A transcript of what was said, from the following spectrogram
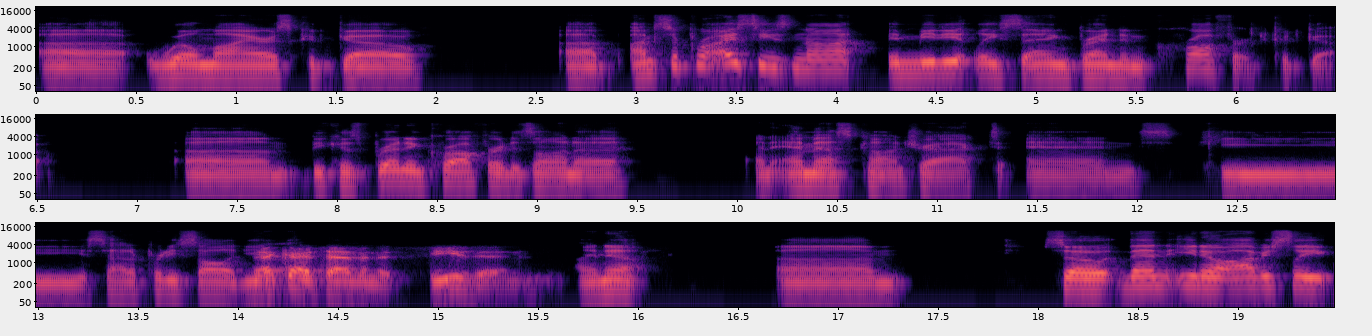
Uh, Wil Myers could go. Uh, I'm surprised he's not immediately saying Brandon Crawford could go um, because Brandon Crawford is on a an MS contract and he's had a pretty solid year. That guy's having a season. I know. Um, so then, you know, obviously,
